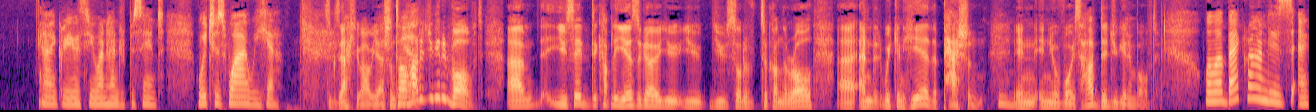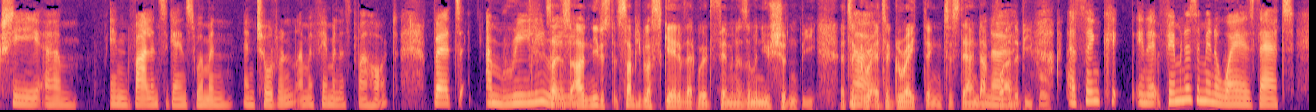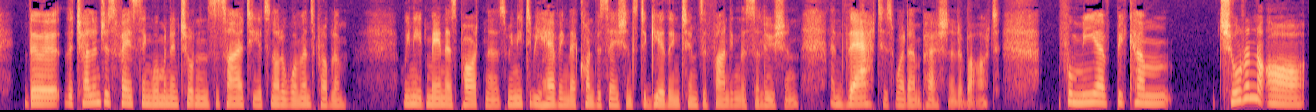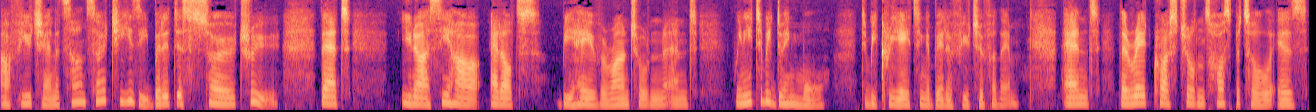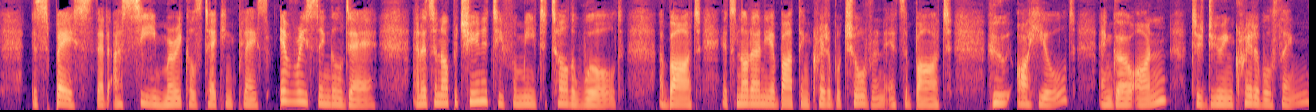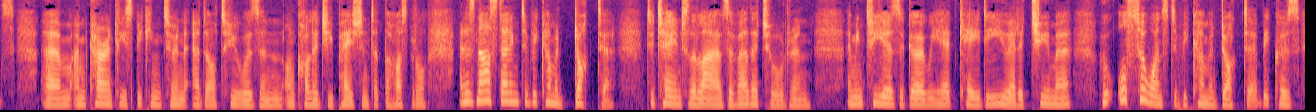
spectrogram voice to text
I agree with you 100%, which is why we're here. That's exactly why we are. Chantal, yeah. how did you get involved? Um, you said a couple of years ago you, you, you sort of took on the role, uh, and we can hear the passion mm-hmm. in, in your voice. How did you get involved? Well, my background is actually um, in violence against women and children. I'm a feminist by heart, but I'm really, really. So, so I need to, some people are scared of that word feminism, and you shouldn't be. It's no. a gr- it's a great thing to stand up no. for other people. I think in a, feminism, in a way, is that the the challenges facing women and children in society, it's not a woman's problem. We need men as partners. We need to be having their conversations together in terms of finding the solution. And that is what I'm passionate about. For me, I've become children are our future. And it sounds so cheesy, but it is so true that, you know, I see how adults behave around children, and we need to be doing more to be creating a better future for them. And the Red Cross Children's Hospital is a space that I see miracles taking place every single day. And it's an opportunity for me to tell the world about it's not only about the incredible children, it's about who are healed and go on to do incredible things. Um, I'm currently speaking to an adult who was an oncology patient at the hospital and is now starting to become a doctor to change the lives of other children. I mean, two years ago, we had KD who had a tumor who also wants to become a doctor because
